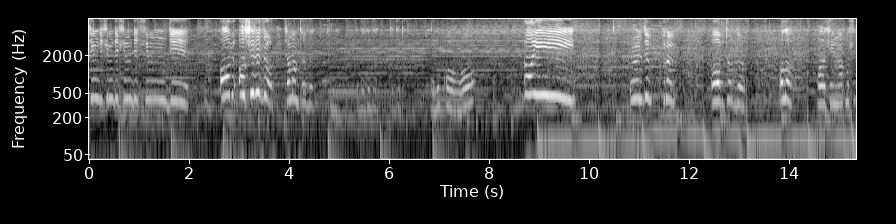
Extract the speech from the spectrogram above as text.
şimdi, şimdi, şimdi, şimdi. Abi aşırı zor. Tamam. Oğlum, oo. Ay! Öldüm. Abi çok zor. Allah. Allah seni ne yapmasın?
